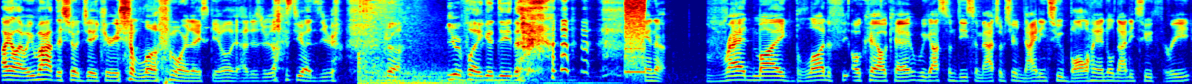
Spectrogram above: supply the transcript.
I like we might have to show Jay Curry some love more next game. I just realized you had zero, bro. You were playing good D though. and uh, red Mike, blood. Okay, okay. We got some decent matchups here. 92 ball handle, 92 three.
